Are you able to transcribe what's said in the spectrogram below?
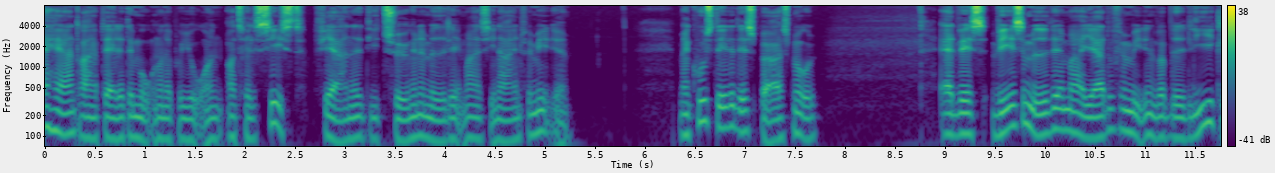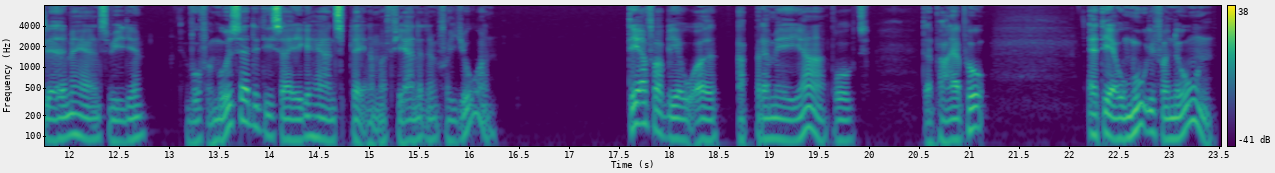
at herren dræbte alle dæmonerne på jorden, og til sidst fjernede de tyngende medlemmer af sin egen familie. Man kunne stille det spørgsmål, at hvis visse medlemmer af Hjertefamilien var blevet lige glade med herrens vilje, hvorfor modsatte de sig ikke herrens plan om at fjerne dem fra jorden? Derfor bliver ordet abrameya brugt, der peger på, at det er umuligt for nogen,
